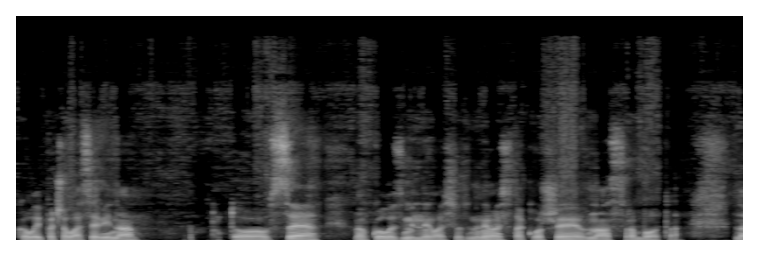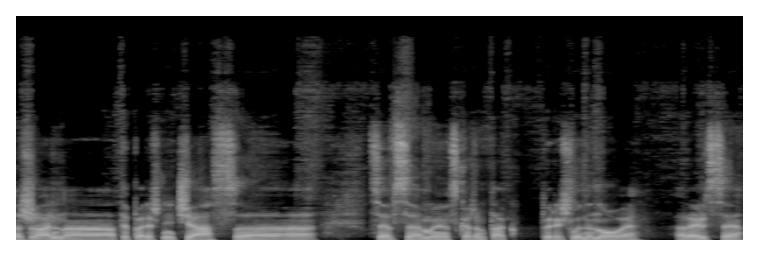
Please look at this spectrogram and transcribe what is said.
коли почалася війна, то все навколо змінилося. Змінилася також і в нас робота. На жаль, на теперішній час е, це все ми, скажімо так, перейшли на нові рельси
